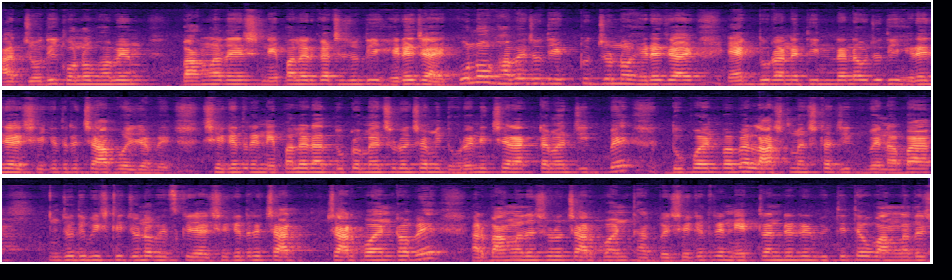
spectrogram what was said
আর যদি কোনোভাবে বাংলাদেশ, নেপালের কাছে যদি হেরে যায়, কোনোভাবে যদি একটুর জন্য হেরে যায়, এক দু রানে, তিন রানেও যদি হেরে যায়, সেক্ষেত্রে চাপ হয়ে যাবে। সেক্ষেত্রে নেপালের আর দুটো ম্যাচ রয়েছে, আমি ধরে নিচ্ছি আর একটা ম্যাচ জিতবে, দু পয়েন্ট পাবে লাস্ট ম্যাচটা জিতবে না। বা যদি বৃষ্টির জন্য ভেসকে যায়, সেক্ষেত্রে চার চার পয়েন্ট হবে, আর বাংলাদেশেরও চার পয়েন্ট থাকবে। সেক্ষেত্রে নেট রানের ভিত্তিতেও বাংলাদেশ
